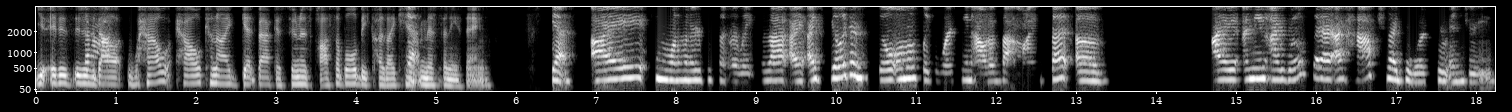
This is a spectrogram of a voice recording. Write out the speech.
It is. It is about how how can I get back as soon as possible because I can't miss anything. Yes, I can 100% relate to that. I, I feel like I'm still almost like working out of that mindset of, I, I mean, I will say I, I have tried to work through injuries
